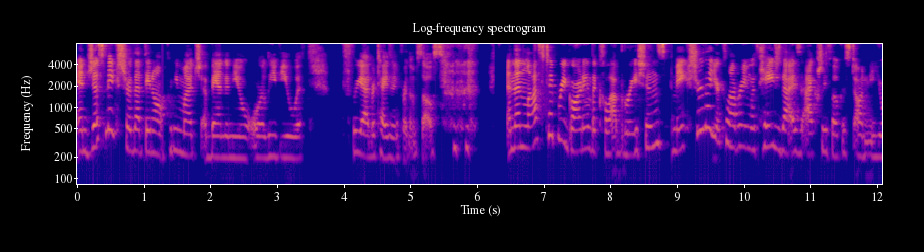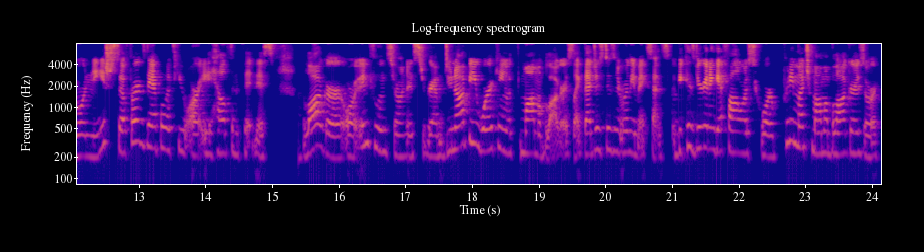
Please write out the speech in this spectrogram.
And just make sure that they don't pretty much abandon you or leave you with free advertising for themselves And then last tip regarding the collaborations, make sure that you're collaborating with page that is actually focused on your niche. So for example, if you are a health and fitness blogger or influencer on Instagram, do not be working with mama bloggers. Like that just doesn't really make sense because you're going to get followers who are pretty much mama bloggers or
